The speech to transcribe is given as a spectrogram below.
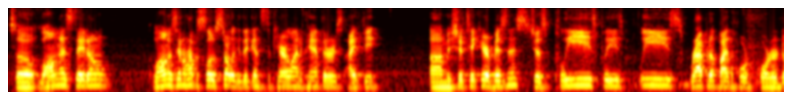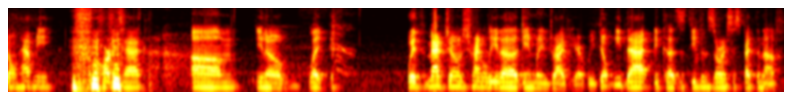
So long as they don't, long as they don't have a slow start like they did against the Carolina Panthers, I think um, they should take care of business. Just please, please, please wrap it up by the fourth quarter. Don't have me have a heart attack. Um, you know, like with Mac Jones trying to lead a game-winning drive here, we don't need that because his defense is already suspect enough,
